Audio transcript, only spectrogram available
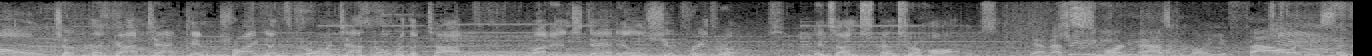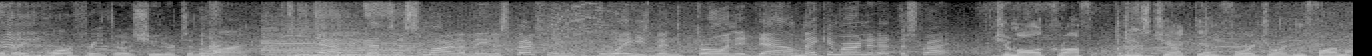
Oh, took the contact and tried to throw it down over the top, but instead he'll shoot free throws. It's on Spencer Hawes. Yeah, that's smart basketball. You foul and you send a very poor free throw shooter to the line. Yeah, I think that's just smart. I mean, especially the way he's been throwing it down. Make him earn it at the stripe. Jamal Crawford, he's checked in for Jordan Farmar.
